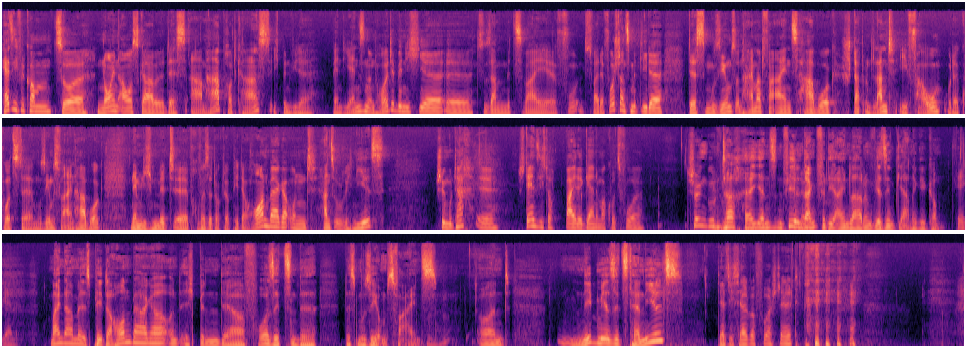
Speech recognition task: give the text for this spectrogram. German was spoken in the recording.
Herzlich willkommen zur neuen Ausgabe des AMH Podcasts. Ich bin wieder Bernd Jensen und heute bin ich hier äh, zusammen mit zwei, zwei der Vorstandsmitglieder des Museums- und Heimatvereins Harburg Stadt und Land e.V. oder kurz der Museumsverein Harburg, nämlich mit äh, Professor Dr. Peter Hornberger und Hans-Ulrich Niels. Schönen guten Tag. Äh, stellen Sie sich doch beide gerne mal kurz vor. Schönen guten Tag, Herr Jensen. Vielen Hallo. Dank für die Einladung. Wir sind gerne gekommen. Sehr gerne. Mein Name ist Peter Hornberger und ich bin der Vorsitzende des Museumsvereins. Mhm. Und neben mir sitzt Herr Niels. Der sich selber vorstellt.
